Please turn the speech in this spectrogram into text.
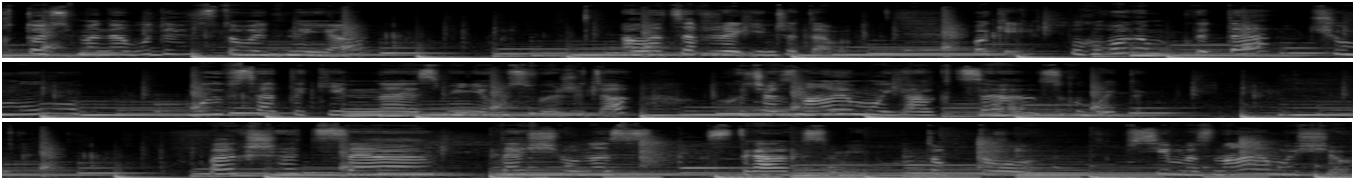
Хтось мене буде відстоювати, не я. Але це вже інша тема. Окей, поговоримо про те, чому ми все-таки не змінюємо своє життя, хоча знаємо, як це зробити. Перше, це те, що у нас страх змін. Всі ми знаємо, що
